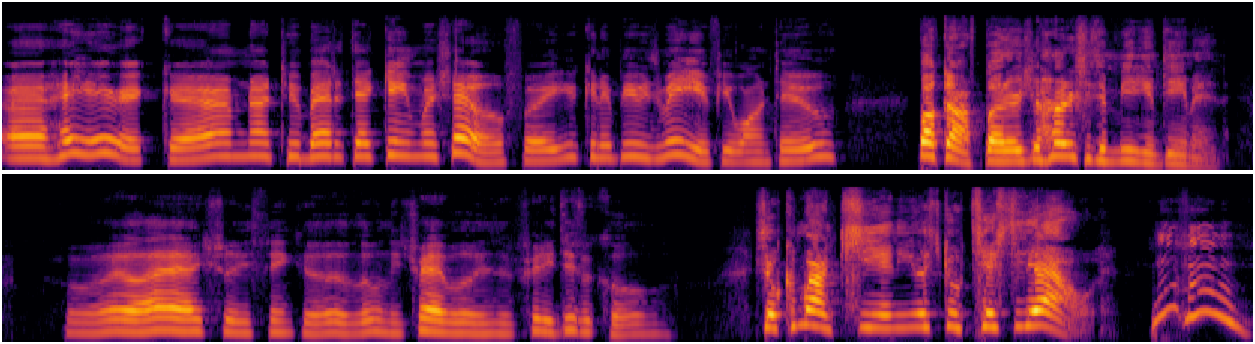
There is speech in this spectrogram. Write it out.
Uh, hey Eric, uh, I'm not too bad at that game myself. Uh, you can abuse me if you want to. Fuck off, Butters. Your hardest is a medium demon. Well, I actually think uh, Lonely Traveler is pretty difficult. So come on, Kenny, let's go test it out. Woohoo!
